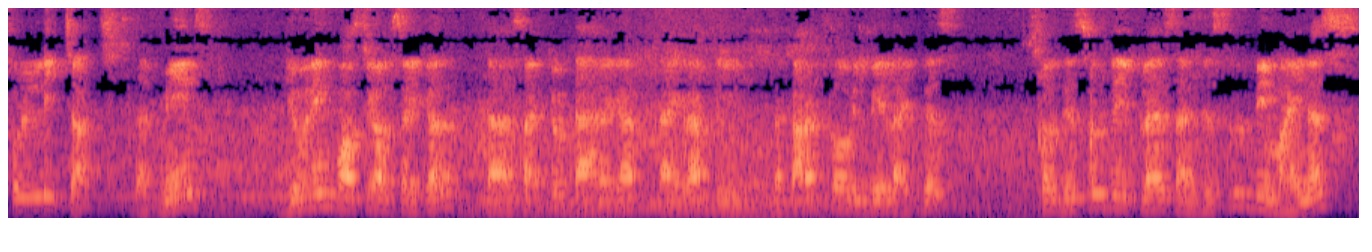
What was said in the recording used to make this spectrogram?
fully charged. That means during positive cycle the circuit diagram, diagram will, the current flow will be like this. So this will be plus and this will be minus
